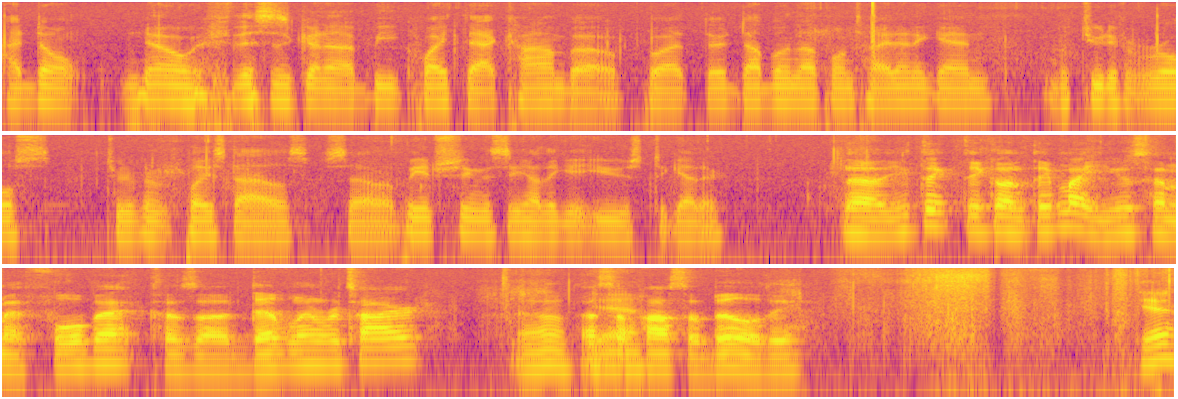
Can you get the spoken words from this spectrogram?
I don't know if this is gonna be quite that combo, but they're doubling up on tight end again with two different roles, two different play styles. So it'll be interesting to see how they get used together. Now, you think they're going? They might use him at fullback because uh, Develin retired. Oh, That's yeah. a possibility. Yeah,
